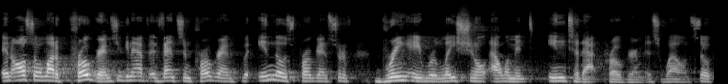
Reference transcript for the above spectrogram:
And also a lot of programs. You can have events and programs, but in those programs, sort of bring a relational element into that program as well. And so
